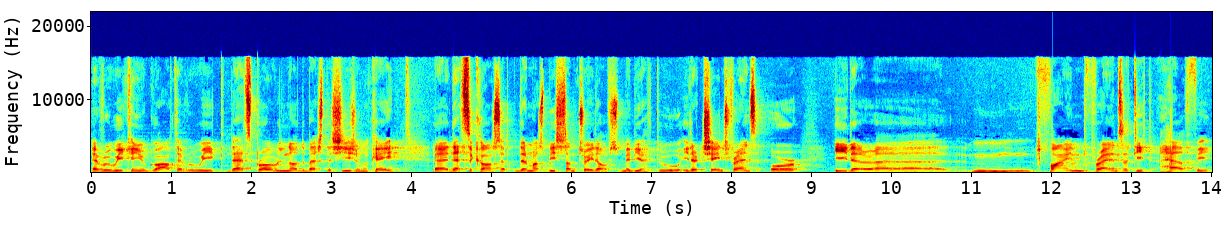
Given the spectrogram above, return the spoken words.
every week? And you go out every week? That's probably not the best decision okay? Uh, that's the concept. There must be some trade-offs. Maybe you have to either change friends or either uh, mm, find friends that eat healthy.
